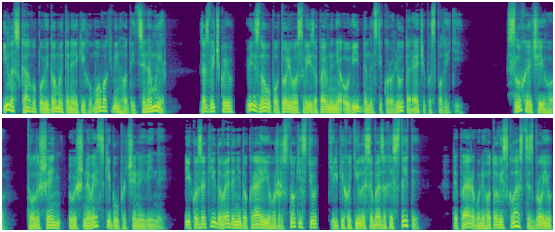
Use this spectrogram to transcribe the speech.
і ласкаво повідомити, на яких умовах він годиться на мир. За звичкою, він знову повторював свої запевнення у відданості королю та Речі Посполитій. Слухаючи його, то лишень Вишневецький був причиною війни, і козаки, доведені до краю його жорстокістю, тільки хотіли себе захистити. Тепер вони готові скласти зброю,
